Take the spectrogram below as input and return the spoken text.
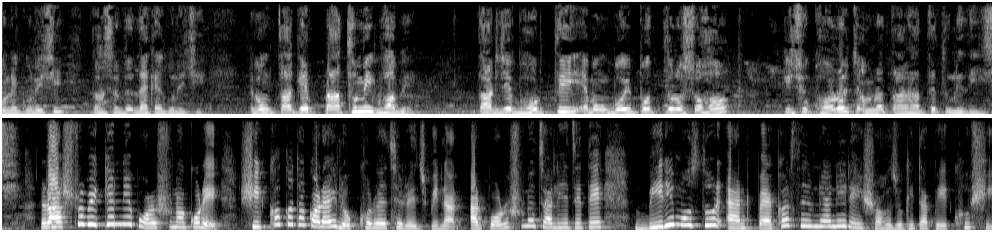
মনে করেছি, তার সাথে দেখা করেছি। এবং তাকে প্রাথমিকভাবে তার যে ভর্তি এবং বইপত্র সহ কিছু খরচ আমরা তার হাতে তুলে দিয়েছি। রাষ্ট্রবিজ্ঞান নিয়ে পড়াশোনা করে শিক্ষকতা করায় লক্ষ্য রয়েছে রেজবিনার। আর পড়াশোনা চালিয়ে যেতে বিড়ি মজদুর অ্যান্ড প্যাকার্স ইউনিয়নের এই সহযোগিতা পেয়ে খুশি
